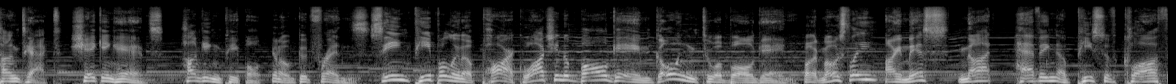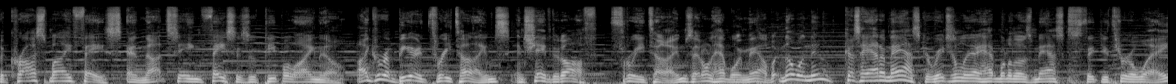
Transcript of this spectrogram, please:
contact, shaking hands, hugging people, you know, good friends, seeing people in a park, watching a ball game, going to a ball game. But mostly, I miss not having a piece of cloth across my face and not seeing faces of people I know. I grew a beard three times and shaved it off three times. I don't have one now, but no one knew because I had a mask. Originally, I had one of those masks that you threw away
